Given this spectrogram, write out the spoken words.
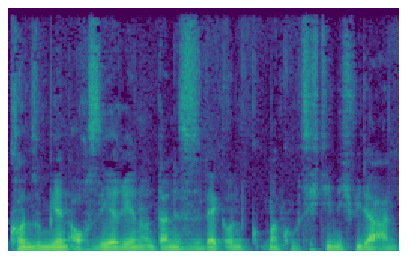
konsumieren, auch Serien, und dann ist es weg und man guckt sich die nicht wieder an.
